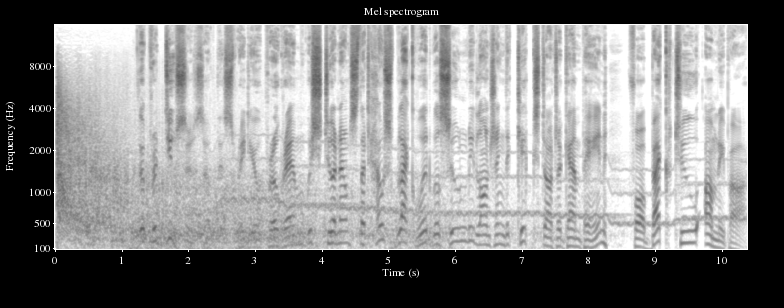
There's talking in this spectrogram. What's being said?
The producers of this radio program wish to announce that House Blackwood will soon be launching the Kickstarter campaign for Back to Omnipark,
